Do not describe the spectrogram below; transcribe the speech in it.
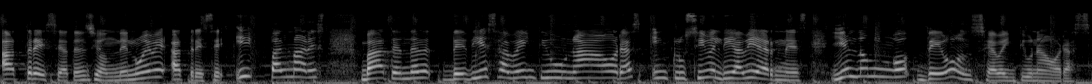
a 13, atención, de 9 a 13. Y Palmares va a atender de 10 a 21 horas, inclusive el día viernes, y el domingo de 11 a 21 horas.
